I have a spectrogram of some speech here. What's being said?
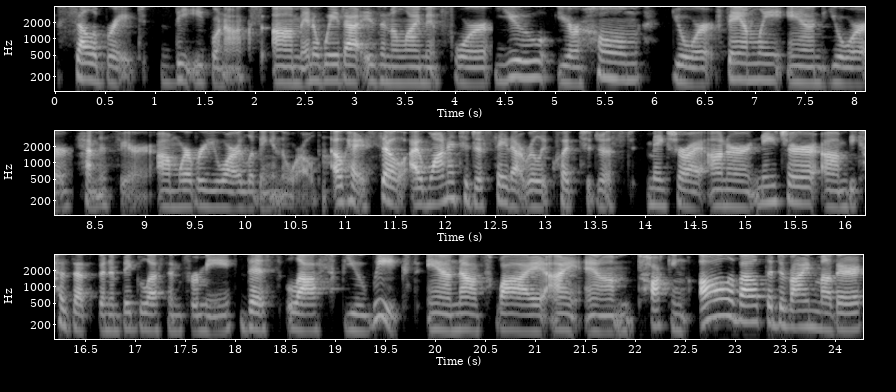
celebrate the equinox um, in a way that is in alignment for you, your home, your family and your hemisphere, um, wherever you are living in the world. Okay, so I wanted to just say that really quick to just make sure I honor nature um, because that's been a big lesson for me this last few weeks. And that's why I am talking all about the Divine Mother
